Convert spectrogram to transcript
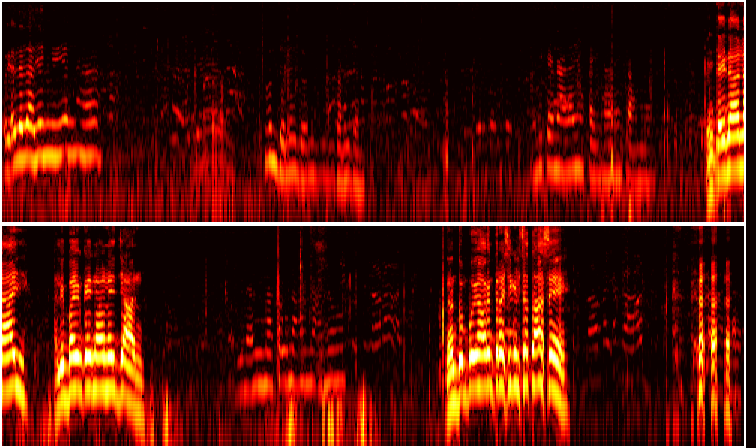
Uy, alalayan nyo yan ha. Doon, doon, doon. Dami dyan. Hindi kay nanay yung kay nanay kamo. Yung kay nanay. Alin ba yung kay nanay dyan? Yun na, yung nasa unahan na ano. Nandun po yung aking tricycle sa taas eh.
